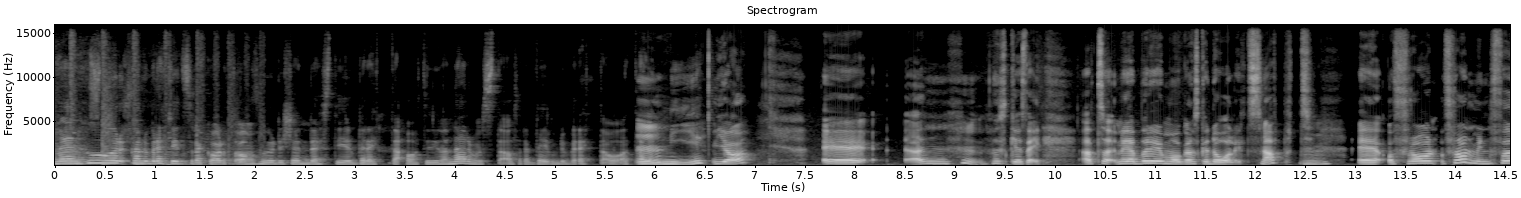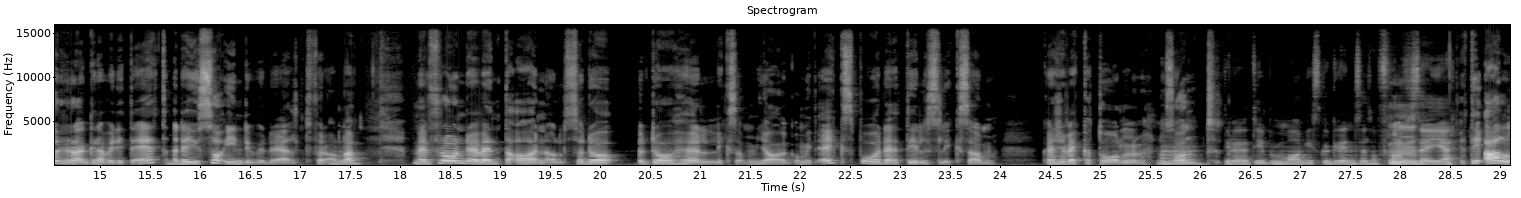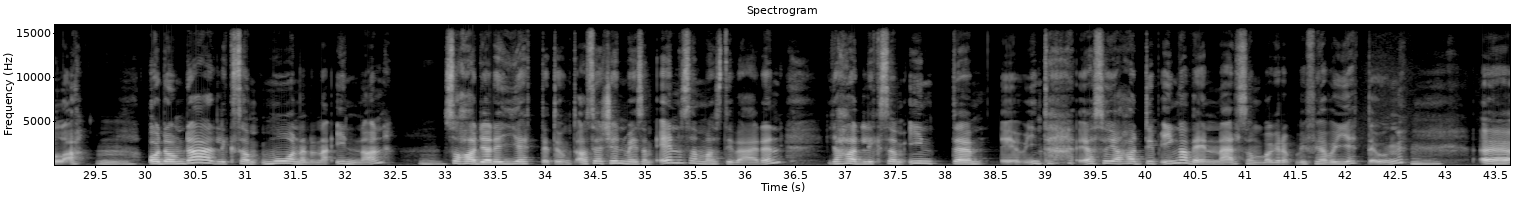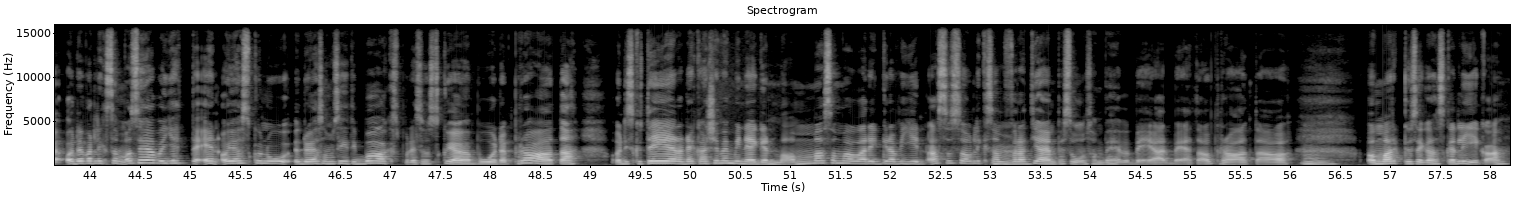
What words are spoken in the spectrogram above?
Men hur, kan du berätta lite sådär kort om hur det kändes till att berätta åt dina närmsta och sådär vem du berättade åt, eller ni? Ja. Eh, um, hur ska jag säga? Alltså när jag började må ganska dåligt snabbt eh, och från, från min förra graviditet, det är ju så individuellt för alla, men från då jag väntade Arnold så då, då höll liksom jag och mitt ex på det tills liksom kanske vecka 12, något sånt. Till den där typ magiska gränsen som folk säger. Till alla. Och de där liksom månaderna innan så hade jag det jättetungt. Alltså jag kände mig som ensammast i världen. Jag hade liksom inte, eh, inte alltså jag hade typ inga vänner som var för jag var jätteung. Eh, och det var liksom, alltså jag var jätteen och jag skulle nog, då jag som ser tillbaks på det så skulle jag borde prata och diskutera det kanske med min egen mamma som har varit gravid, alltså så liksom för att jag är en person som behöver bearbeta och prata och, och Markus är ganska lika.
